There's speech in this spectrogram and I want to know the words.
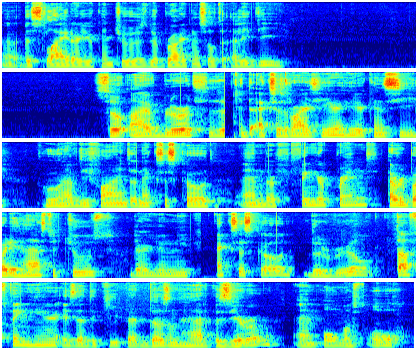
uh, the slider, you can choose the brightness of the LED. So I have blurred the, the access right here. Here you can see who have defined an access code and their fingerprint. Everybody has to choose their unique access code. The real tough thing here is that the keypad doesn't have a zero and almost all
